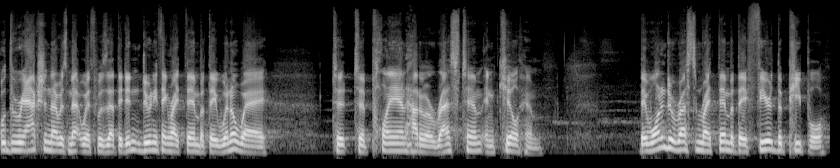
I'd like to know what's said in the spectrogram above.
well, the reaction that was met with was that they didn't do anything right then, but they went away to, to plan how to arrest him and kill him. They wanted to arrest him right then, but they feared the people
